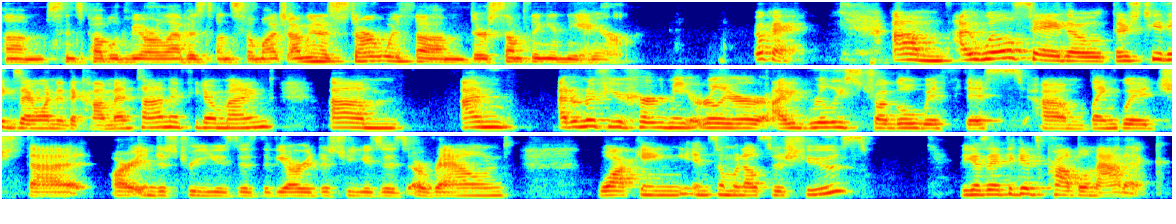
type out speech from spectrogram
Um, since Public VR Lab has done so much, I'm going to start with um, there's something in the air. Okay. Um, I will say though, there's two things I wanted to comment on, if you don't mind. Um, I'm I don't know if you heard me earlier. I really struggle with this um, language that our industry uses, the VR industry uses around walking in someone else's shoes, because I think it's problematic.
